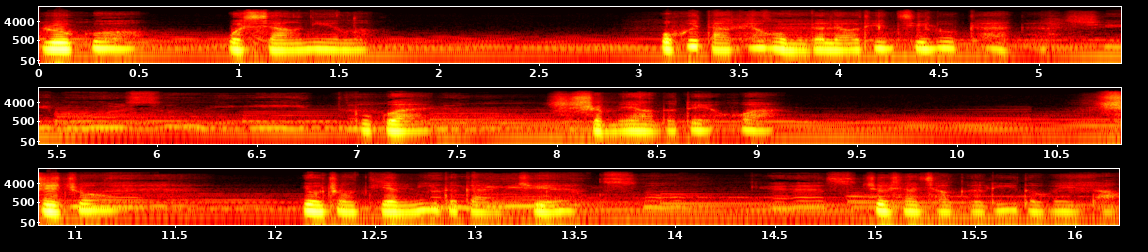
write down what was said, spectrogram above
如果我想你了，我会打开我们的聊天记录看看，不管是什么样的对话，始终有种甜蜜的感觉，就像巧克力的味道。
